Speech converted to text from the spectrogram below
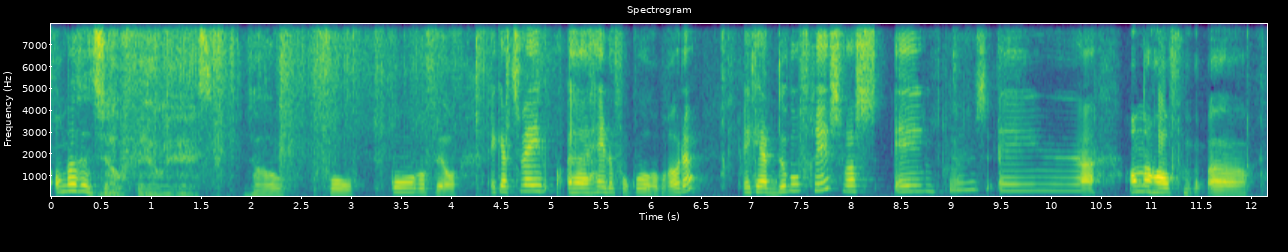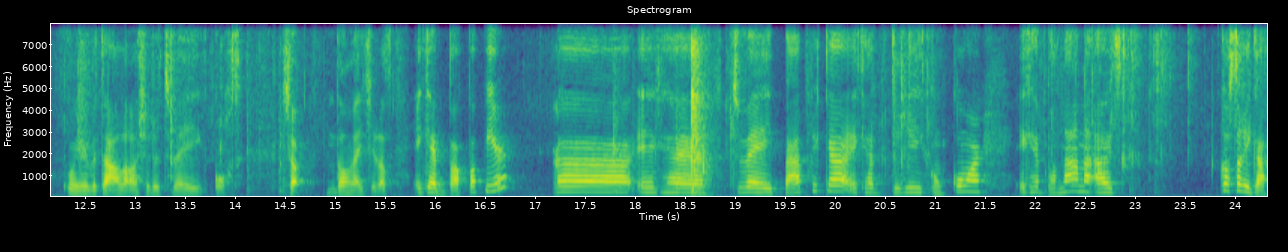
Omdat het zoveel is. Zo volkoren veel. Ik heb twee hele volkoren broden. Ik heb dubbel fris, was 1 plus 1, ja, anderhalf uh, kon je betalen als je er twee kocht. Zo, dan weet je dat. Ik heb bakpapier. Uh, ik heb twee paprika. Ik heb drie komkommer. Ik heb bananen uit Costa Rica.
